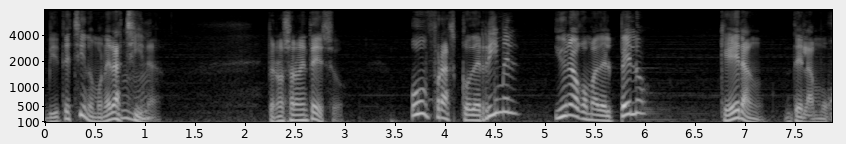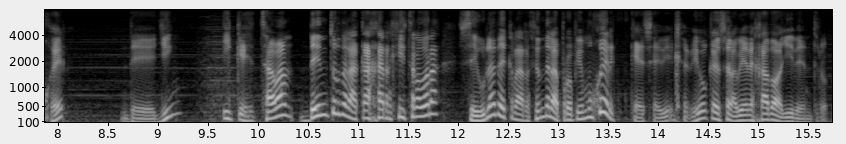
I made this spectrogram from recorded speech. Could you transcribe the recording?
billetes chinos, moneda china. Pero no solamente eso, un frasco de rímel y una goma del pelo que eran de la mujer de Jin y que estaban dentro de la caja registradora según la declaración de la propia mujer, que, se, que digo que se la había dejado allí dentro.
